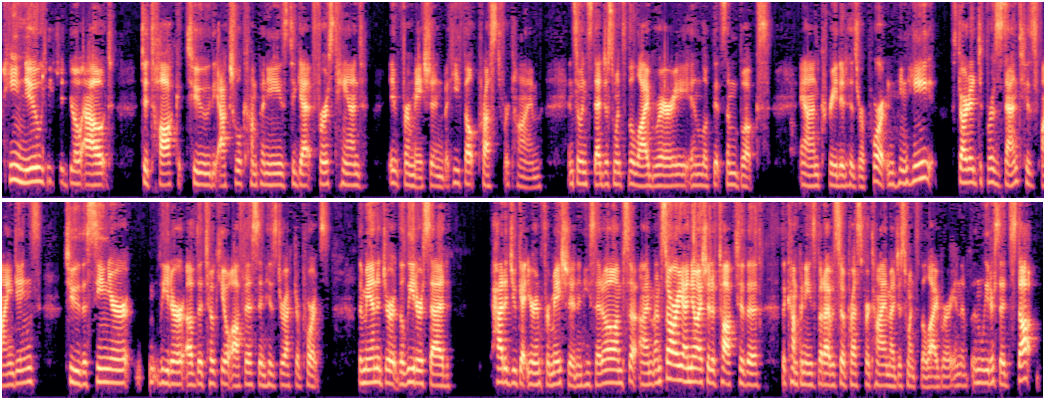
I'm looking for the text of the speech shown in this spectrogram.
he knew he should go out to talk to the actual companies to get firsthand information, but he felt pressed for time. And so instead just went to the library and looked at some books and created his report. And when he started to present his findings to the senior leader of the Tokyo office and his direct reports, the manager, the leader said, how did you get your information? And he said, oh, I'm so, I'm, I'm sorry. I know I should have talked to the, the companies, but I was so pressed for time. I just went to the library. And the, and the leader said, stop.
